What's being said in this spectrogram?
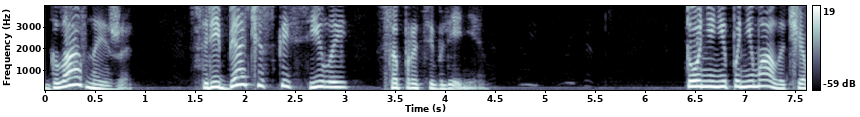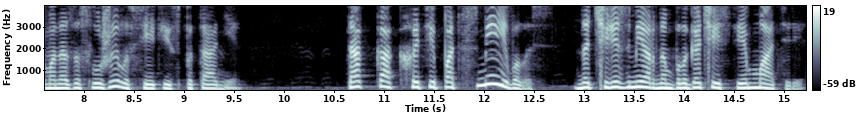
Главное же, с ребяческой силой сопротивления. Тони не понимала, чем она заслужила все эти испытания, так как, хоть и подсмеивалась над чрезмерным благочестием матери,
